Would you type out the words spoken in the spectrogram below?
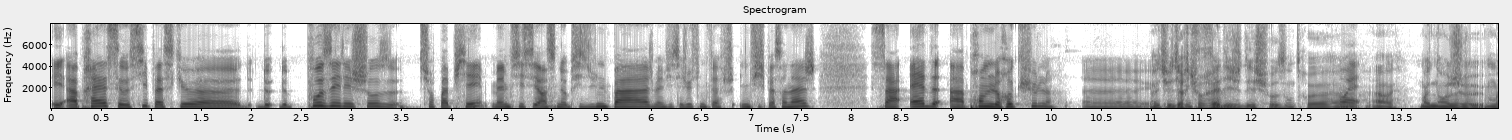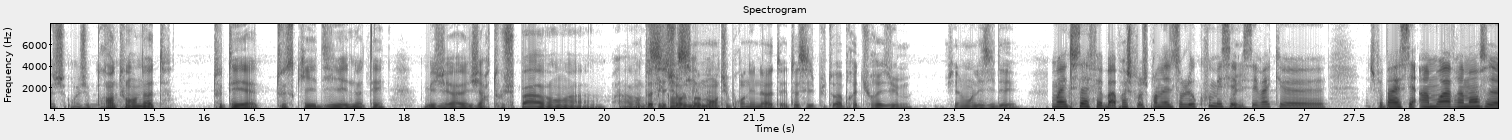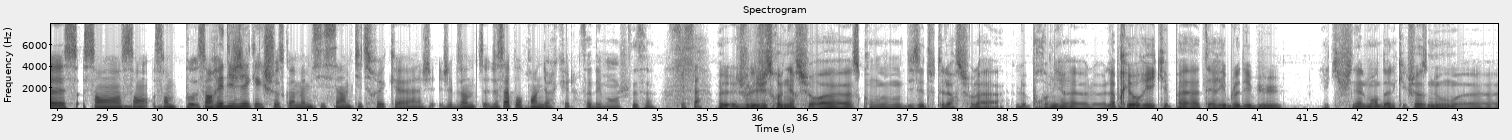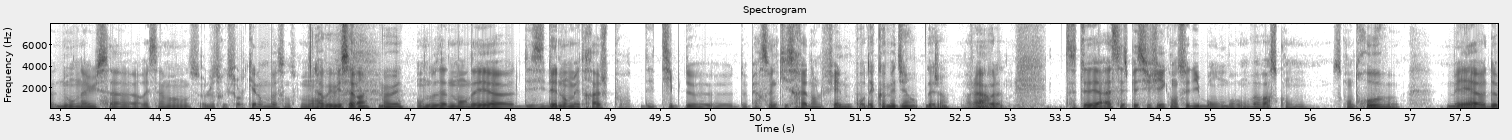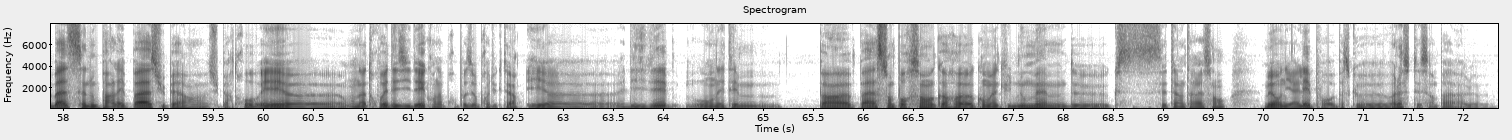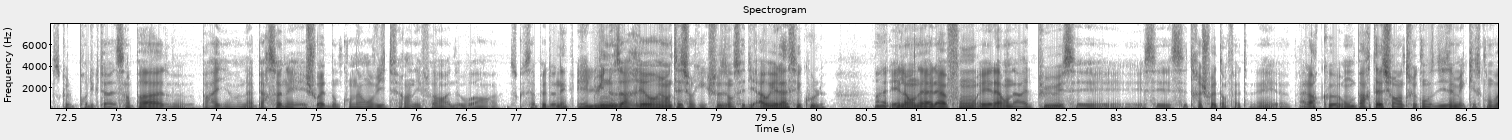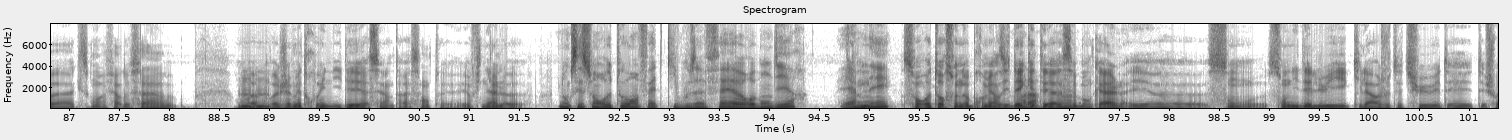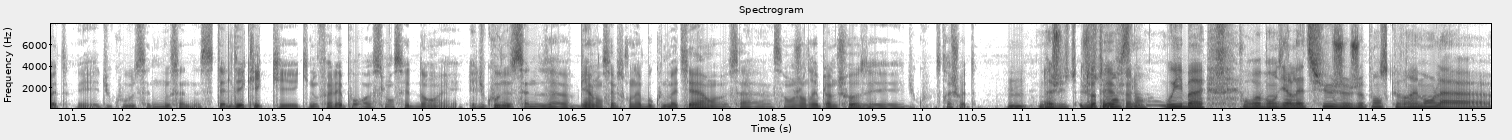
et après, c'est aussi parce que euh, de, poser les choses sur papier, même si c'est un synopsis d'une page, même si c'est juste une fiche personnage ça aide à prendre le recul. Euh, ah, tu veux dire que tu rédiges des choses entre. Euh... Ouais. Ah ouais. Moi, non, je, moi, je, je, prends tout en note. Tout, est, tout ce qui est dit est noté, mais je n'y retouche pas avant. Euh, avant toi, c'est sur le moment, tu prends des notes, et toi, c'est plutôt après, tu résumes finalement les idées? Ouais, tout à fait. Bah, après, je, je prenais sur le coup, mais c'est Oui. c'est vrai que je peux pas rester un mois vraiment sans, sans, sans, rédiger quelque chose, quoi. même si c'est un petit truc. euh, j'ai besoin de, de ça pour prendre du recul. Ça démange, c'est ça. C'est ça. Euh, Je voulais juste revenir sur euh, ce qu'on disait tout à l'heure sur la, le premier, le- l'a priori qui est pas terrible au début et qui finalement donne quelque chose. Nous, euh, nous on a eu ça récemment, le truc sur lequel on bosse en ce moment. Ah oui, oui, c'est vrai. Oui, oui. On nous a demandé euh, des idées de long métrage pour des types de, de personnes qui seraient dans le film. Pour des comédiens, déjà. Voilà. Voilà. C'était assez spécifique. On s'est dit bon, bon, on va voir ce qu'on ce qu'on trouve. Mais euh, de base, ça nous parlait pas super, euh, super trop. Et euh, on a trouvé des idées qu'on a proposées aux producteurs. Et des idées où on n'était pas, pas à 100% encore convaincus nous-mêmes que c'était intéressant. Mais on y allait pour, parce que voilà, c'était sympa, le- parce que le producteur est sympa, pareil, hein, la personne est chouette, donc on a envie de faire un effort et de voir ce que ça peut donner. Et lui nous a réorienté sur quelque chose et on s'est dit, ah oui, là c'est cool. Ouais. Et là on est allé à fond et là on n'arrête plus et c'est- très chouette en fait. Et, euh, alors qu'on partait sur un truc, on se disait, mais qu'est-ce qu'on va, qu'est-ce qu'on va faire de ça Euh, on, va, Mhm. on va jamais trouver une idée assez intéressante. Et, et au final, euh, Donc c'est son retour en fait qui vous a fait euh, rebondir? Et amener. son retour sur nos premières idées Voilà. qui étaient assez Ouais. bancales et euh, son, son idée lui qu'il a rajouté dessus était, était chouette et du coup ça, nous ça- c'était le déclic qui- qu'il nous fallait pour euh, se lancer dedans et, et du coup ça nous a bien lancé parce qu'on a beaucoup de matière euh, ça, ça a engendré plein de choses et du coup c'est très chouette Hmm. Bah, juste- justement, alors oui, bah, pour rebondir là-dessus, je, je pense que vraiment, la...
